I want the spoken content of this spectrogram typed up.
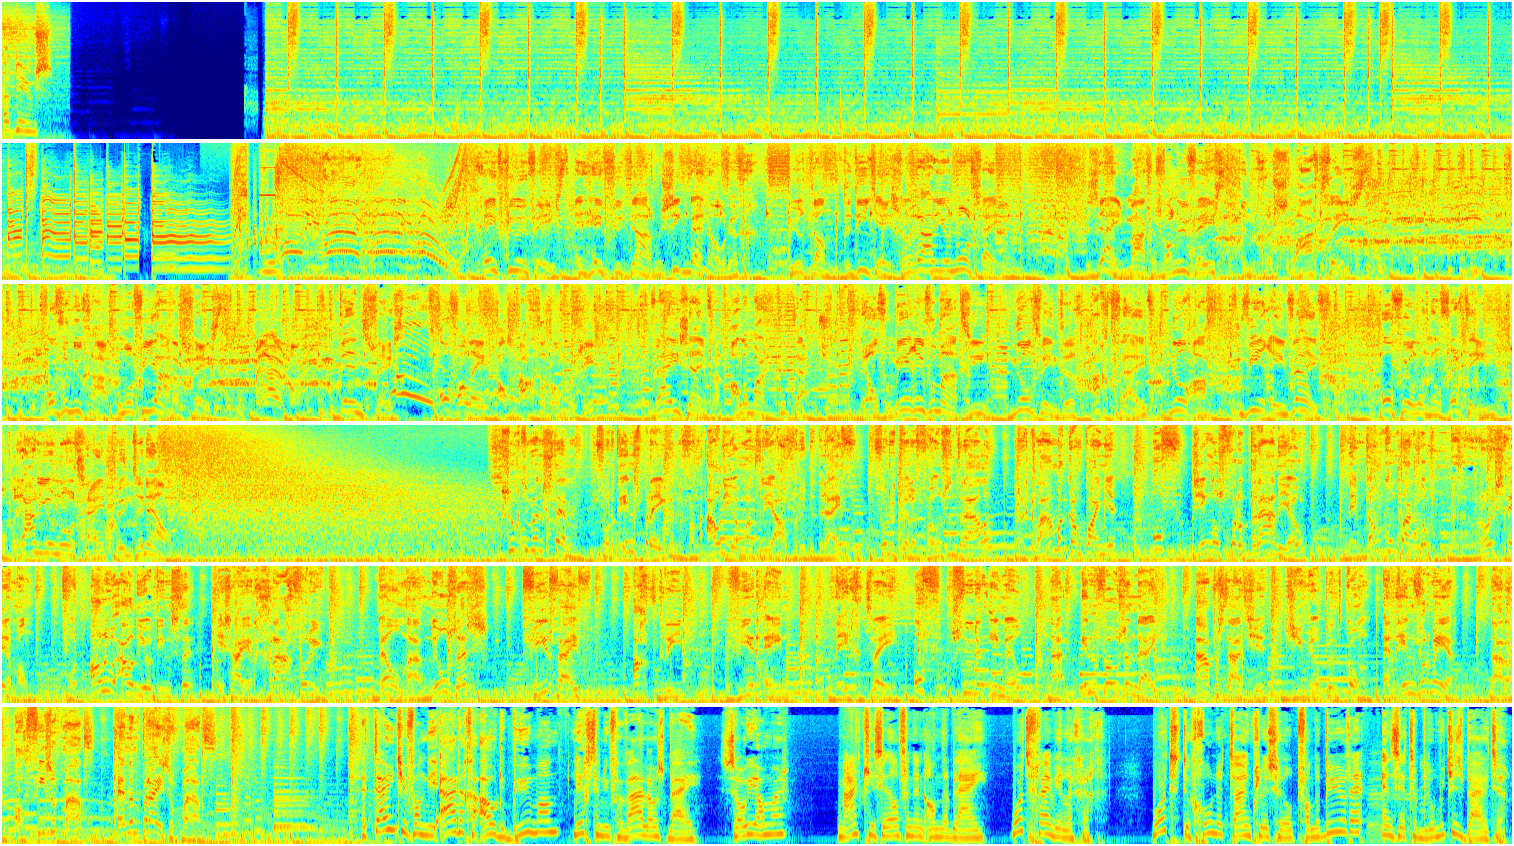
naar nieuws. Geeft u een feest en heeft u daar muziek bij nodig? Huur dan de DJ's van Radio Noordzij in. Zij maken van uw feest een geslaagd feest. Of het nu gaat om een verjaardagsfeest, bruiloft, dancefeest of alleen als achtergrondmuziek. Wij zijn van alle markten thuis. Bel voor meer informatie 020 8508 415. Of vul een offerte in op radionoordzij.nl. Zoekt u een stem voor het inspreken van audiomateriaal voor uw bedrijf, voor uw telefooncentrale, reclamecampagne of jingles voor op de radio? Neem dan contact op met Roy Scheerman. Voor al uw audiodiensten is hij er graag voor u. Bel naar 06 45 83 4192 of stuur een e-mail naar infozendijk apenstaatje gmail.com en informeer naar een advies op maat en een prijs op maat. Het tuintje van die aardige oude buurman ligt er nu verwaarloosd bij. Zo jammer. Maak jezelf en een ander blij. Word vrijwilliger. Word de groene tuinklushulp van de buren en zet de bloemetjes buiten.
